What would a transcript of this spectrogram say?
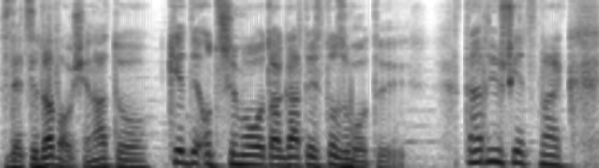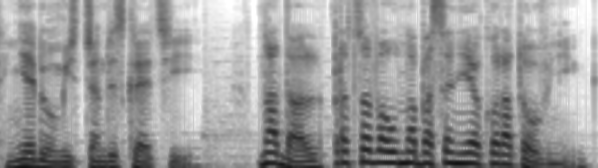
Zdecydował się na to, kiedy otrzymał od Agaty 100 złotych. Dariusz jednak nie był mistrzem dyskrecji. Nadal pracował na basenie jako ratownik.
